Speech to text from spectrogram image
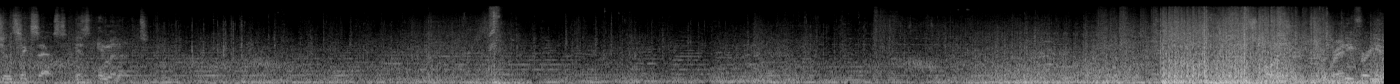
Mission success is imminent. Ready for use.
